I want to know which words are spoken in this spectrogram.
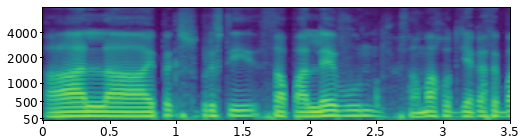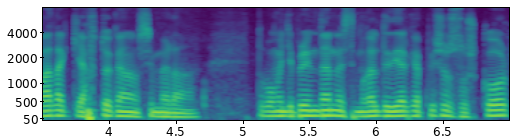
Αλλά οι παίκτες του Πρίφτη θα παλεύουν, θα μάχονται για κάθε μπάλα και αυτό έκαναν σήμερα. Το είπαμε και πριν, ήταν στη μεγαλύτερη διάρκεια πίσω στο σκορ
